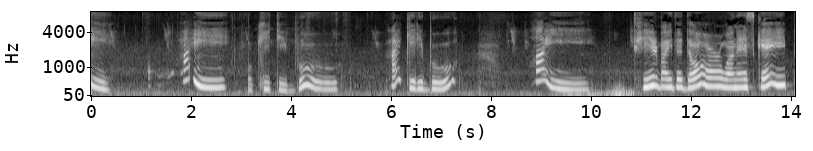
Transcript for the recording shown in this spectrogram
Hi. Hi. Oh, Kitty Boo. Hi, Kitty Boo. Hi. Here by the door, wanna escape?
